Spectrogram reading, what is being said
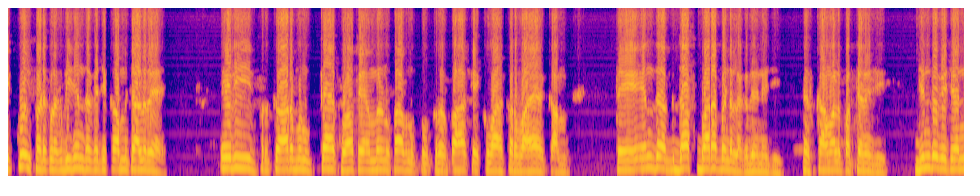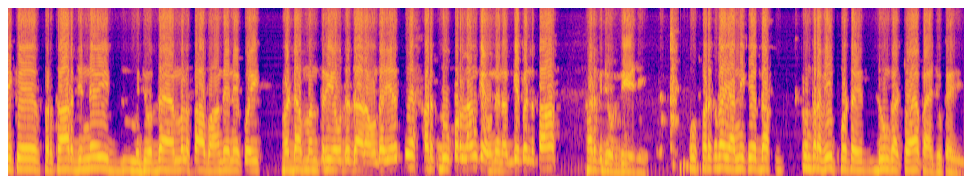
ਇੱਕੋ ਹੀ ਸੜਕ ਲੱਗਦੀ ਜਿੰਦਾ ਕਿ ਕੰਮ ਚੱਲ ਰਿਹਾ ਹੈ। ਇਹ ਵੀ ਸਰਕਾਰ ਨੂੰ ਕਹਿ ਖਵਾ ਕੇ ਅਮਲ ਨੂੰ ਸਾਹਿਬ ਨੂੰ ਕਰਵਾ ਕੇ ਖਵਾ ਕਰਵਾਇਆ ਕੰਮ। ਤੇ ਇਹਦੇ 10 12 ਪਿੰਡ ਲੱਗਦੇ ਨੇ ਜੀ, ਇਸ ਕਾਂਵਲ ਪੱਤੇ ਨੇ ਜੀ, ਜਿੰਦੇ ਵਿੱਚ ਯਾਨੀ ਕਿ ਸਰਕਾਰ ਜਿੰਨੇ ਵੀ ਮੌਜੂਦਾ ਐਮਐਲ ਸਾਹਿਬ ਆਉਂਦੇ ਨੇ, ਕੋਈ ਵੱਡਾ ਮੰਤਰੀ ਅਹੁਦੇਦਾਰ ਆਉਂਦਾ ਜੇ ਸੜਕ ਦੇ ਉੱਪਰ ਲੰਘ ਕੇ ਆਉਂਦੇ ਨੇ, ਅੱਗੇ ਪਿੰਡ ਤਾਂ ਸੜਕ ਜੁੜਦੀ ਹੈ ਜੀ। ਉਹ ਸੜਕ ਦਾ ਯਾਨੀ ਕਿ 10 15 20 ਫੁੱਟ ਡੂੰਘਾ ਟੋਇਆ ਪੈ ਚੁੱਕਾ ਹੈ ਜੀ।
